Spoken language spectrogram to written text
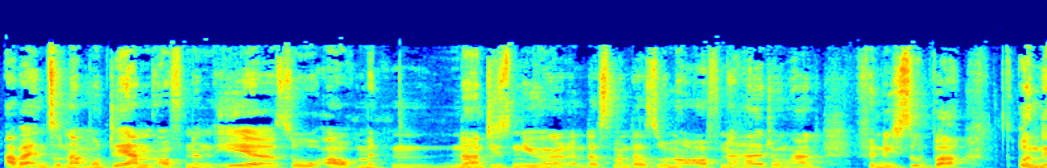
Aber in so einer modernen, offenen Ehe, so auch mit ne, diesen Jüngeren, dass man da so eine offene Haltung hat, finde ich super. Und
